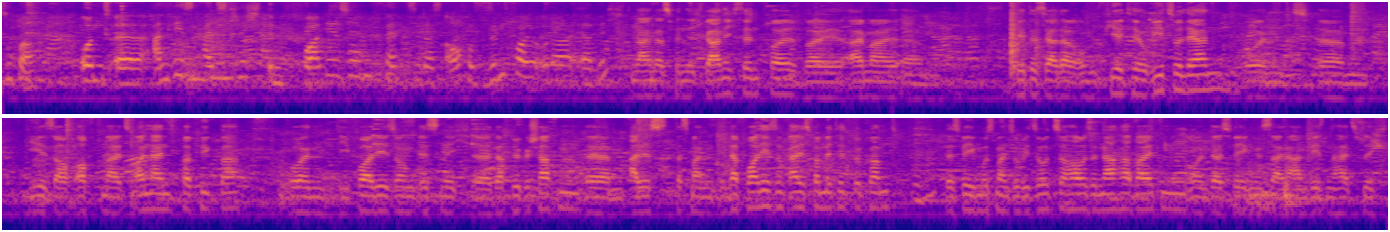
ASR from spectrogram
Super. Und äh, Anwesenheitspflicht in Vorlesungen, fänden Sie das auch sinnvoll oder eher nicht? Nein, das finde ich gar nicht sinnvoll, weil einmal ähm, geht es ja darum, viel Theorie zu lernen und ähm, die ist auch oftmals online verfügbar und die Vorlesung ist nicht äh, dafür geschaffen, ähm, alles, dass man in der Vorlesung alles vermittelt bekommt. Deswegen muss man sowieso zu Hause nacharbeiten und deswegen ist eine Anwesenheitspflicht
